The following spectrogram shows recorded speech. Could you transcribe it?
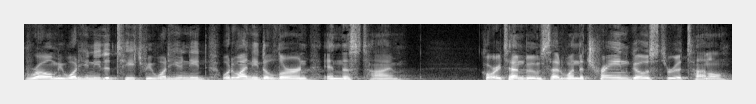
grow me. What do you need to teach me? What do you need? What do I need to learn in this time? Corrie ten Boom said, when the train goes through a tunnel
